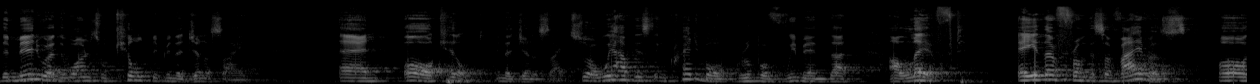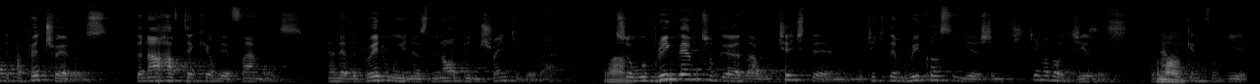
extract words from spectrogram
the men were the ones who killed people in the genocide, and all killed in the genocide. So we have this incredible group of women that are left, either from the survivors or the perpetrators, that now have to take care of their families. And they're the breadwinners, they're not been trained to do that. So we bring them together, we teach them, we teach them reconciliation, teach them about Jesus and Come how on. we can forgive.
